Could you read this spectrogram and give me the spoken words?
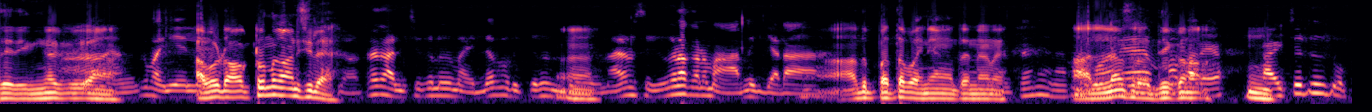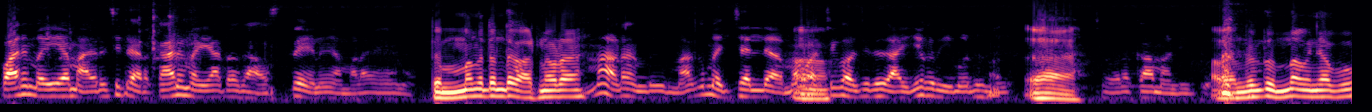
ശരി ഇങ്ങക്ക് അപ്പൊ ഡോക്ടർ ഒന്ന് കാണിച്ചില്ലേ? അതിപ്പത്തെ പനി അങ്ങനെ തന്നെയാണ്. മോനെ ശ്രദ്ധിക്കണം. കഴിച്ചിട്ട് തുപ്പാനും വയ്യ മരച്ചിട്ട് ഇറക്കാനും വയ്യാത്ത അവസ്ഥയാണ് നമ്മളെ. ഉമ്മ എന്നിട്ട് എന്താ കാട്ടണവിടെ അമ്മ ഉമ്മക്ക് മെച്ചല്ല അമ്മ കുറച്ച് കുറച്ചിട്ട് അയ്യൊക്കെ ചോറക്കാൻ വേണ്ടിട്ട് തിന്നാ കുഞ്ഞാപ്പൂ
